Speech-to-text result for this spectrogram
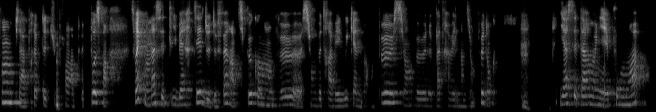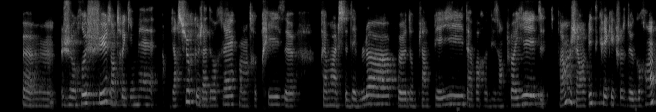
fond, puis après, peut-être tu prends un peu de pause. Enfin, c'est vrai qu'on a cette liberté de, de, faire un petit peu comme on veut. Euh, si on veut travailler le week-end, ben, on peut. Si on veut ne pas travailler le lundi, on peut. Donc, il y a cette harmonie. Et pour moi, euh, je refuse, entre guillemets, bien sûr que j'adorerais que mon entreprise euh, vraiment elle se développe dans plein de pays, d'avoir des employés. Vraiment, j'ai envie de créer quelque chose de grand,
